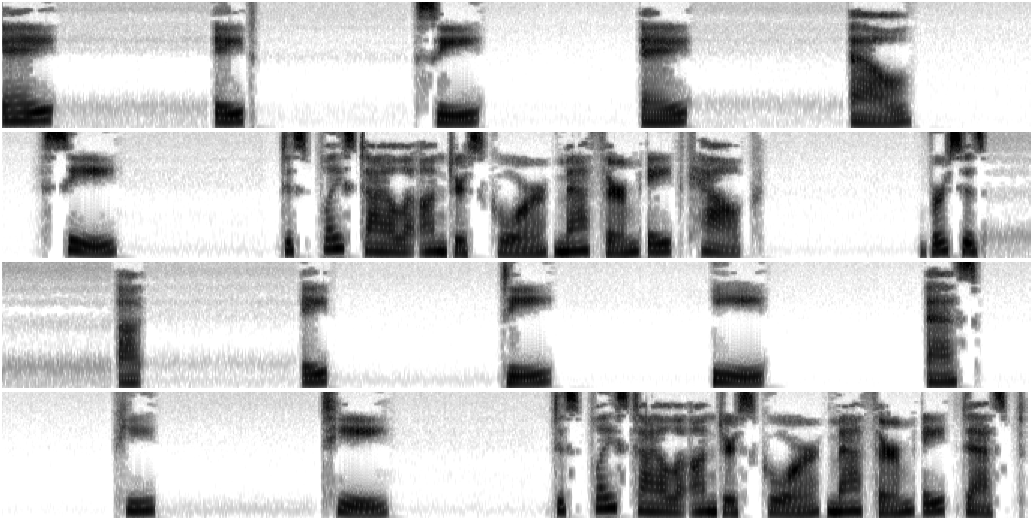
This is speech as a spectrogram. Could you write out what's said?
a 8 c a l c display style underscore mathrm 8 calc versus a 8 d e s p t display style underscore mathrm 8 despt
